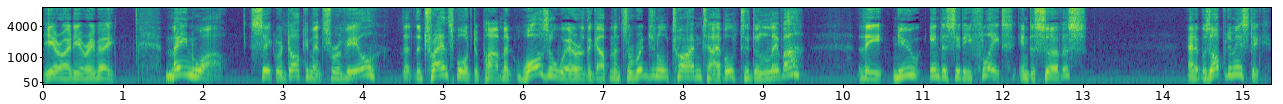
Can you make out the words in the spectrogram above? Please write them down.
Dear dearie me. Meanwhile, secret documents reveal that the Transport Department was aware of the government's original timetable to deliver the new intercity fleet into service, and it was optimistic.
